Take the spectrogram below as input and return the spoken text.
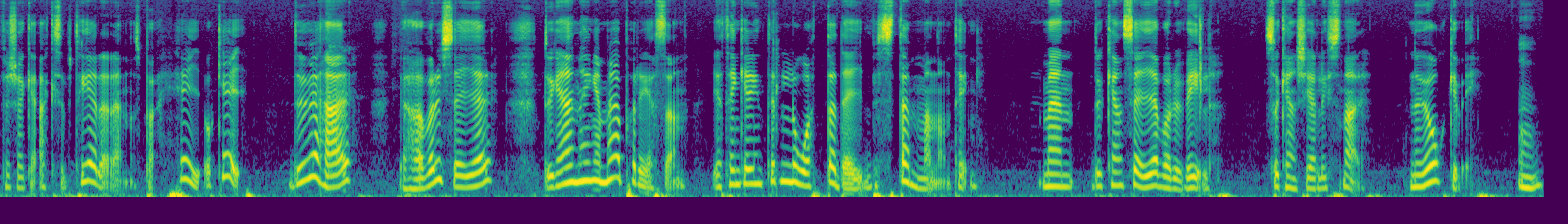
försöka acceptera den och bara, hej, okej, du är här, jag hör vad du säger, du kan hänga med på resan. Jag tänker inte låta dig bestämma någonting. Men du kan säga vad du vill, så kanske jag lyssnar. Nu åker vi. Mm.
